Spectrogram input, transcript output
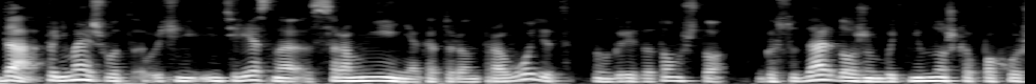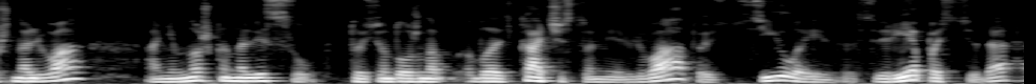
Да, понимаешь, вот очень интересно сравнение, которое он проводит. Он говорит о том, что государь должен быть немножко похож на льва, а немножко на лесу. То есть он должен обладать качествами льва, то есть силой, свирепостью, да,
